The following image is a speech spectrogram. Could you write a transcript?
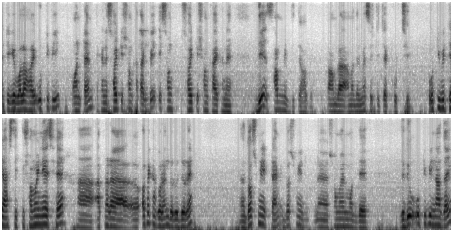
এটিকে বলা হয় ওটিপি ওয়ান টাইম এখানে ছয়টি সংখ্যা থাকবে। এই ছয়টি সংখ্যা এখানে দিয়ে সাবমিট দিতে হবে। তো আমরা আমাদের মেসেজটি চেক করছি। ওটিপিটি আসতে একটু সময় নিয়েছে। আপনারা অপেক্ষা করেন দূরে জোরে। দশ মিনিট টাইম দশ মিনিট সময়ের মধ্যে যদি ওটিপি না যায়,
